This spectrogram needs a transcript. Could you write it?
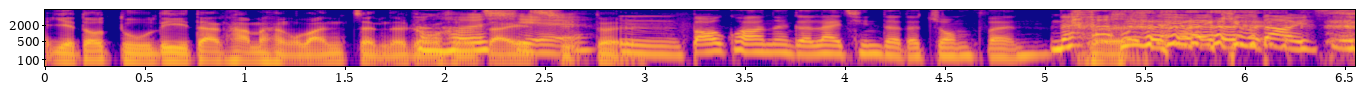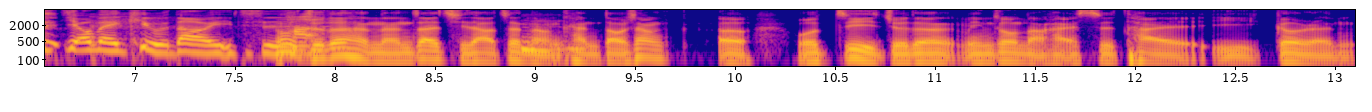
也都独立，但他们很完整的融合在一起。对，嗯，包括那个赖清德的中分，又被 Q 到一次，又被 Q 到一次。我觉得很难在其他政党看到，像呃，我自己觉得民众党还是太以个人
